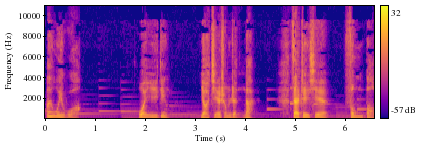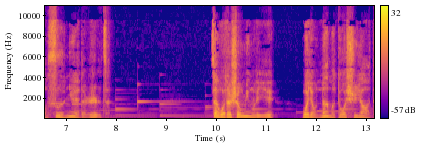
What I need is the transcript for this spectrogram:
安慰我。我一定要节省忍耐，在这些风暴肆虐的日子，在我的生命里，我有那么多需要的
